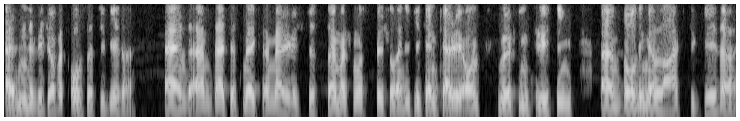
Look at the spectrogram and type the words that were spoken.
as an individual, but also together. And um, that just makes a marriage just so much more special. And if you can carry on working through things, um, building a life together,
